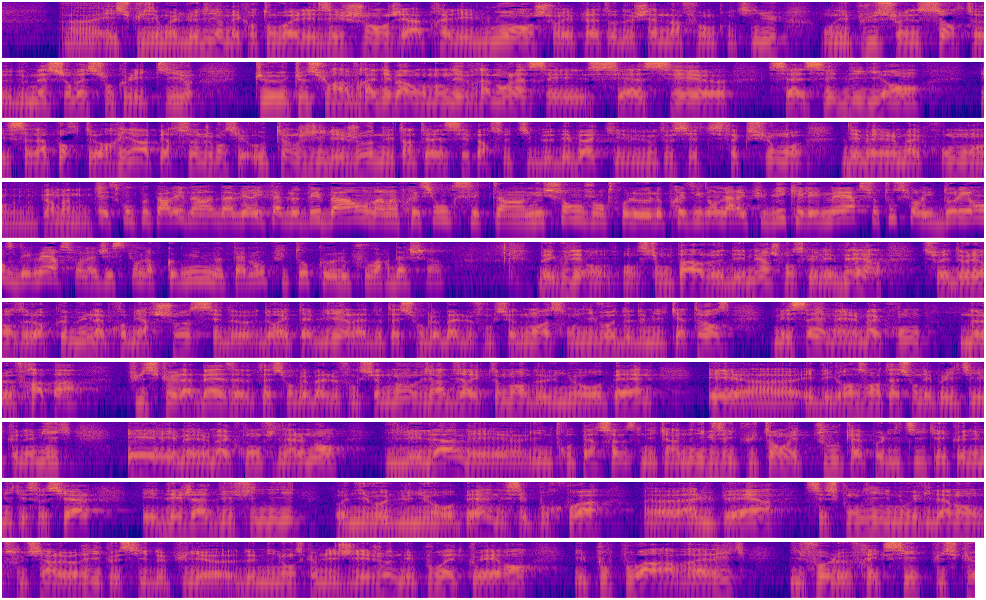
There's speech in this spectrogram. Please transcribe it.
excusez-moi de le dire, mais quand on voit les échanges et après les louanges sur les plateaux de chaînes d'infos en continu, on est plus sur une sorte de masturbation collective que, sur un vrai débat. On en est vraiment là. C'est assez, euh, assez délirant et ça n'apporte rien à personne. Je pense qu'aucun gilet jaune n'est intéressé par ce type de débat qui est une autosatisfaction d'Emmanuel Macron euh, permanente. Est-ce qu'on peut parler d'un véritable débat? On a l'impression que c'est un échange entre le, président de la République et les maires, surtout sur les doléances des maires sur la gestion de leur commune, notamment plutôt que le pouvoir d'achat. Bah écoutez, si on parle des maires, je pense que les maires, sur les doléances de leur commune, la première chose, c'est de, rétablir la dotation globale de fonctionnement à son niveau de 2014. Mais ça, Emmanuel Macron ne le fera pas, puisque la baisse de la dotation globale de fonctionnement vient directement de l'Union européenne et, euh, et, des grandes orientations des politiques économiques. Et Emmanuel Macron, finalement, il est là, mais euh, il ne trompe personne. Ce n'est qu'un exécutant et toute la politique économique et sociale est déjà définie au niveau de l'Union européenne et c'est pourquoi euh, à l'UPR, c'est ce qu'on dit. Nous, évidemment, on soutient le RIC aussi depuis 2011 euh, comme les Gilets jaunes, mais pour être cohérent et pour pouvoir un vrai RIC, il faut le Frexit, puisque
